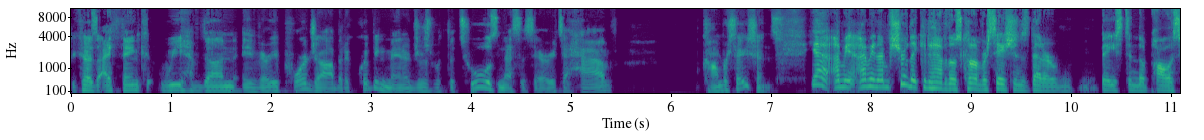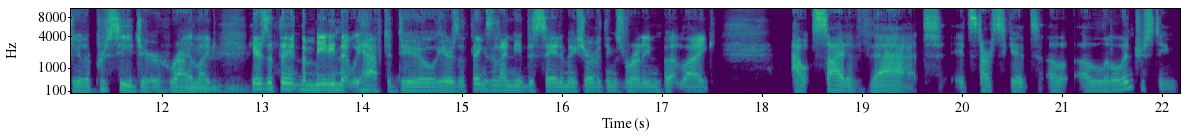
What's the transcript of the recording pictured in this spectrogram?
because i think we have done a very poor job at equipping managers with the tools necessary to have conversations Yeah, I mean, I mean, I'm sure they can have those conversations that are based in the policy or the procedure, right? Like, Mhm. here's the thing, the meeting that we have to do. Here's the things that I need to say to make sure everything's running. But like, outside of that, it starts to get a, a little interesting.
